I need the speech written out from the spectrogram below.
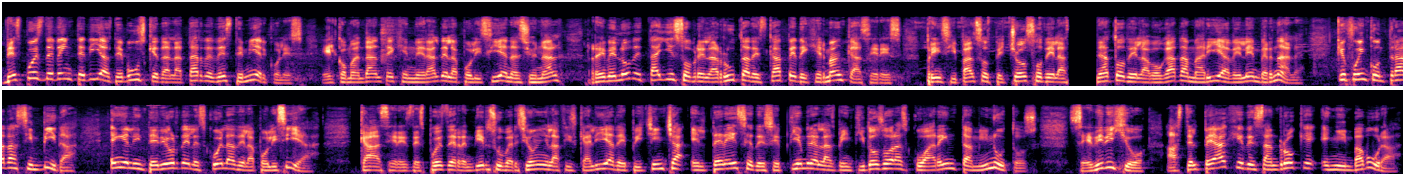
Después de 20 días de búsqueda la tarde de este miércoles, el comandante general de la Policía Nacional reveló detalles sobre la ruta de escape de Germán Cáceres, principal sospechoso del asesinato de la abogada María Belén Bernal, que fue encontrada sin vida en el interior de la escuela de la policía. Cáceres, después de rendir su versión en la Fiscalía de Pichincha el 13 de septiembre a las 22 horas 40 minutos, se dirigió hasta el peaje de San Roque en Imbabura.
